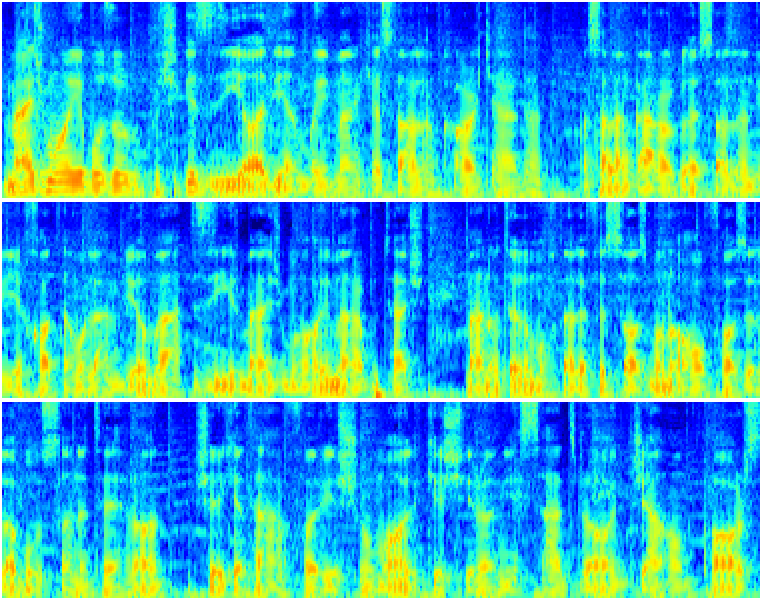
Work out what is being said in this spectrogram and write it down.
مجموعه بزرگ و کوچیک زیادی هم با این مرکز تا الان کار کردن. مثلا قرارگاه سازندگی خاتم الانبیا و زیر مجموعه های مربوطش. مناطق مختلف سازمان آب و فاضلاب استان تهران شرکت حفاری شمال کشتیرانی صدرا جهان پارس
